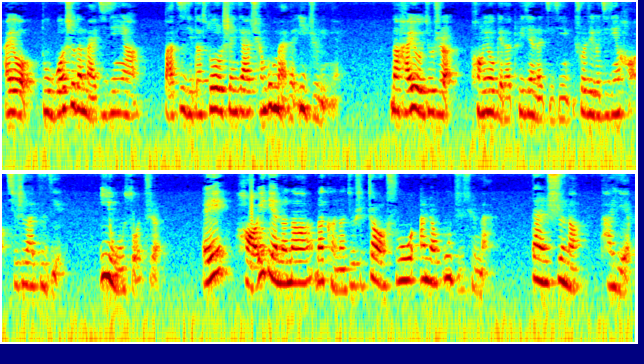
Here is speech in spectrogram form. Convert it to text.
还有赌博式的买基金呀，把自己的所有身家全部买在一只里面。那还有就是。朋友给他推荐的基金，说这个基金好，其实他自己一无所知。哎，好一点的呢，那可能就是照书按照估值去买，但是呢，他也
